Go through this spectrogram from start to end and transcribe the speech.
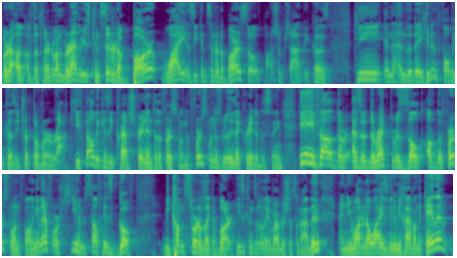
but of, of, the third one, but rather he's considered a bar. Why is he considered a bar? So pashup shot because he, in the end of the day, he didn't fall because he tripped over a rock. He fell because he crashed straight into the first one. The first one is really that created this thing. He fell as a direct result of the first one falling, and therefore he himself, his guf, becomes sort of like a bar. He's considered like a bar rabin, and you want to know why he's going to be chayv on the kalim?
